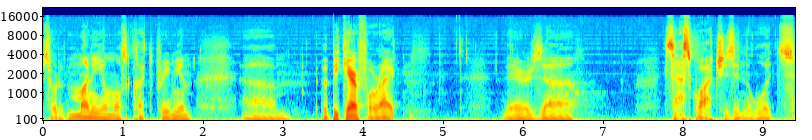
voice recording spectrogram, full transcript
sort of money, almost collect premium. Um, but be careful, right? There's uh, Sasquatch is in the woods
